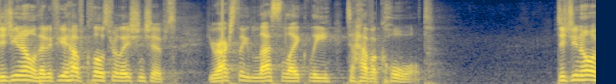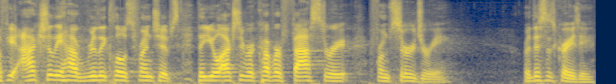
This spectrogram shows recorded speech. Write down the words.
Did you know that if you have close relationships, you're actually less likely to have a cold? Did you know if you actually have really close friendships that you'll actually recover faster from surgery? Or this is crazy.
